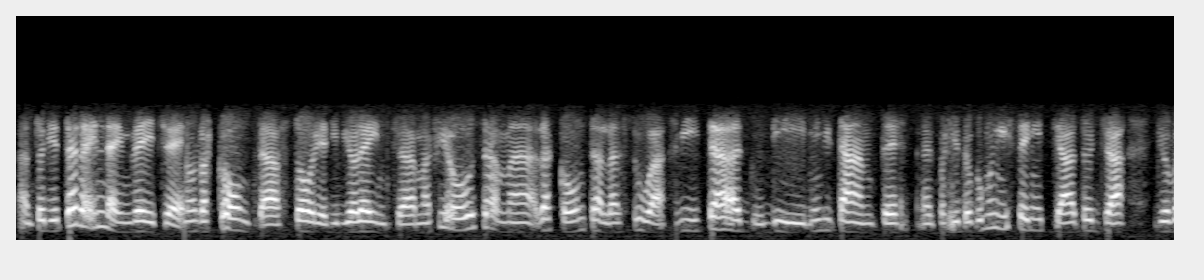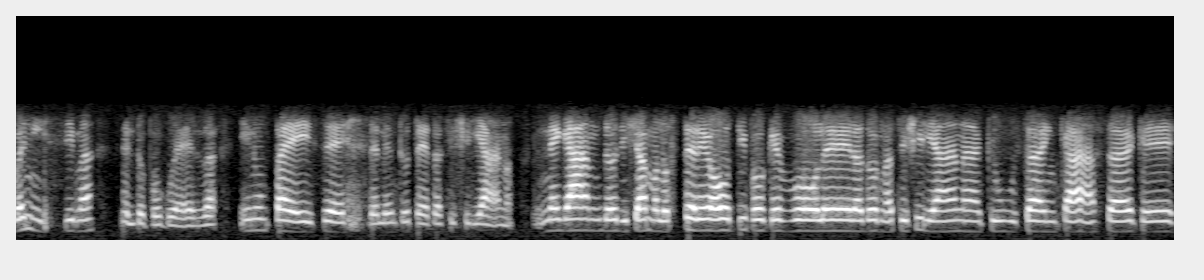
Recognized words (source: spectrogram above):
Antonietta Renda invece non racconta storie di violenza mafiosa, ma racconta la sua vita di militante nel Partito Comunista iniziato già giovanissima nel dopoguerra in un paese dell'entroterra siciliano, negando diciamo, lo stereotipo che vuole la donna siciliana chiusa in casa, che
